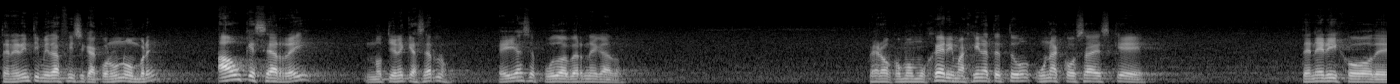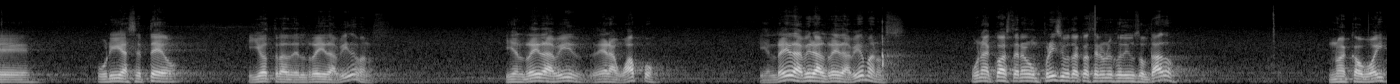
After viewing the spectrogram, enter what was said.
tener intimidad física con un hombre, aunque sea rey, no tiene que hacerlo. Ella se pudo haber negado. Pero como mujer, imagínate tú, una cosa es que tener hijo de Urías Eteo y otra del rey David, hermanos. Y el rey David era guapo. Y el rey David era el rey David, hermanos. Una cosa tener un príncipe, otra cosa tener un hijo de un soldado. No acabó ahí.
